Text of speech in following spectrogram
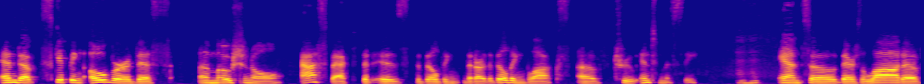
end up skipping over this emotional aspect that is the building that are the building blocks of true intimacy. Mm-hmm. and so there's a lot of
